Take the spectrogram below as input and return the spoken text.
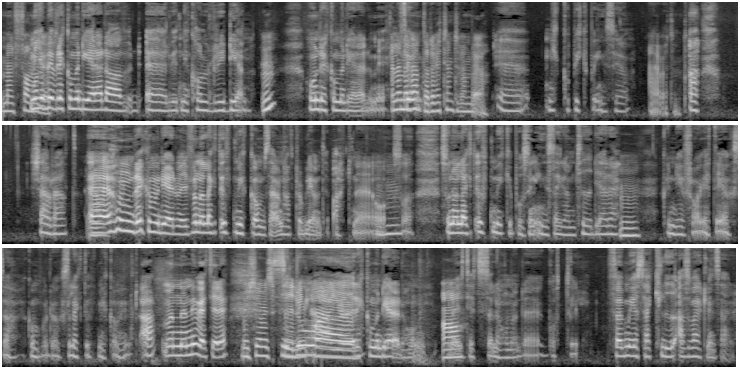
Men fan Men jag blev rekommenderad av eh, du vet Nicole Rydén. Hon rekommenderade mig. Eller nej, För- vänta, det vet jag inte vem det är. Eh, Nico Pick på Instagram. Nej, jag vet inte. Ah, Shoutout. Eh, hon rekommenderade mig för hon har lagt upp mycket om så här, hon har haft problem med typ akne och Mhm. så. Så hon har lagt upp mycket på sin Instagram tidigare. Mm. Kunde jag frågat dig också. Jag kom på det också. Lagt upp mycket om hud. Ja, men eh, nu vet jag det. Men kemisk Så peeling då är ju... rekommenderade hon Ja. mig till ett ställe hon hade gått till. För mer så här kli, alltså verkligen så här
